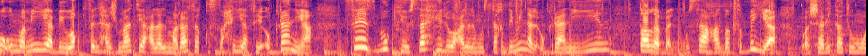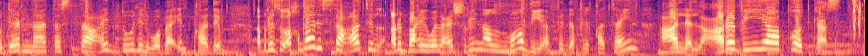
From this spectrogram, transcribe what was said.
أممية بوقف الهجمات على المرافق الصحية في أوكرانيا. فيسبوك يسهل على المستخدمين الأوكرانيين طلب المساعدة الطبية وشركة موديرنا تستعد للوباء القادم. أبرز أخبار الساعات الأربع والعشرين الماضية في دقيقتين على العربية بودكاست.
